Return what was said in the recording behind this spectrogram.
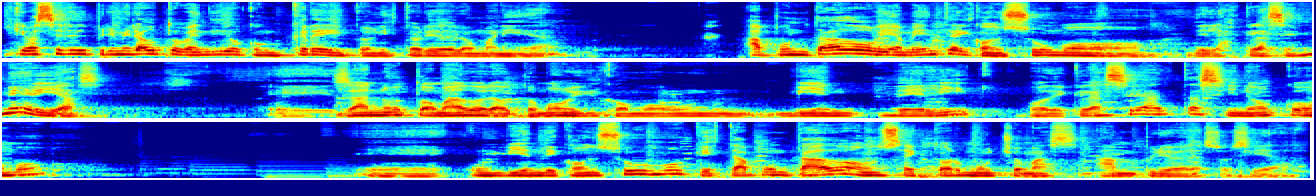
que va a ser el primer auto vendido con crédito en la historia de la humanidad. Apuntado obviamente al consumo de las clases medias, eh, ya no tomado el automóvil como un bien de élite o de clase alta, sino como eh, un bien de consumo que está apuntado a un sector mucho más amplio de la sociedad.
